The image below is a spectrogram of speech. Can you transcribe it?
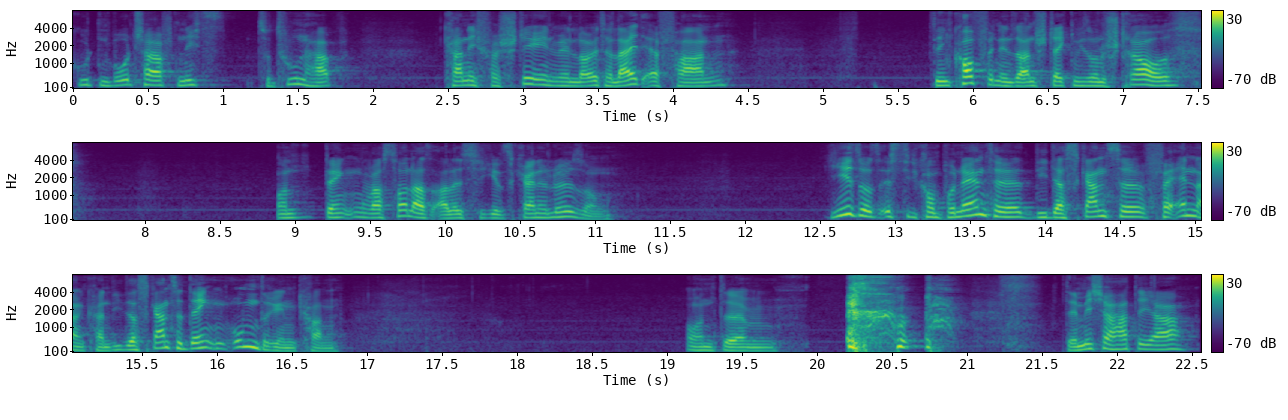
guten Botschaft nichts zu tun habe, kann ich verstehen, wenn Leute Leid erfahren, den Kopf in den Sand stecken wie so ein Strauß und denken, was soll das alles, hier gibt es keine Lösung. Jesus ist die Komponente, die das Ganze verändern kann, die das ganze Denken umdrehen kann. Und ähm, der Micha hatte ja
